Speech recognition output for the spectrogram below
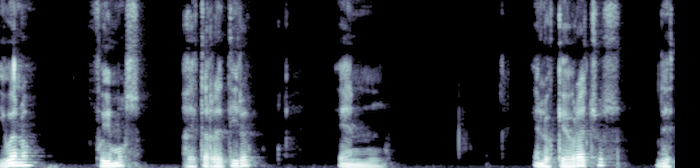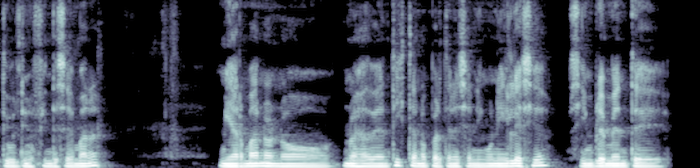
Y bueno, fuimos a este retiro en, en los quebrachos de este último fin de semana. Mi hermano no, no es adventista, no pertenece a ninguna iglesia, simplemente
